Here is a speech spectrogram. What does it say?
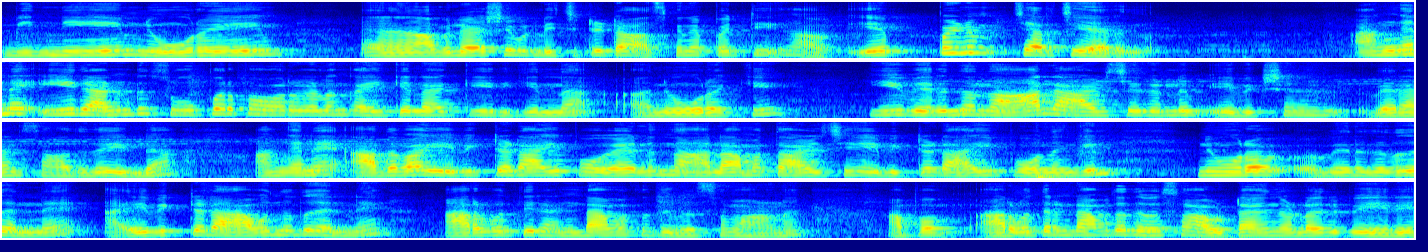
ബിന്നിയെയും നൂറയെയും ആ, അഭിലാഷ് വിളിച്ചിട്ട് ടാസ്കിനെ പറ്റി എപ്പോഴും ചർച്ചയായിരുന്നു. അങ്ങനെ ഈ രണ്ട് സൂപ്പർ പവറുകളും കൈക്കലാക്കിയിരിക്കുന്ന നൂറയ്ക്ക് ഈ വരുന്ന നാലാഴ്ചകളിലും എവിക്ഷനിൽ വരാൻ സാധ്യതയില്ല. അങ്ങനെ അഥവാ എവിക്റ്റഡ് ആയി പോയാലും നാലാമത്തെ ആഴ്ച എവിക്റ്റഡ് ആയി പോന്നെങ്കിൽ നൂറ വരുന്നത് തന്നെ എവിക്റ്റഡ് ആവുന്നത് തന്നെ അറുപത്തി രണ്ടാമത്തെ ദിവസമാണ്. അപ്പം അറുപത്തിരണ്ടാമത്തെ ദിവസം ഔട്ടായെന്നുള്ള ഒരു പേര്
